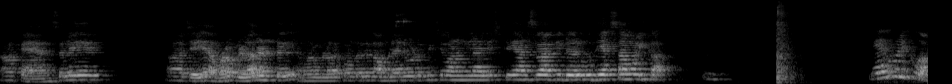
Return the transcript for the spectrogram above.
ആ ക്യാൻസൽ ആ ചെയ്യാം. നമ്മുടെ പിള്ളേരുണ്ട്. നമ്മുടെ പിള്ളേരെ കൊണ്ട് ഒരു കംപ്ലൈന്റ് കൊടുപ്പിച്ച് വേണമെങ്കിൽ ആ ലിസ്റ്റ് ക്യാൻസൽ ആക്കിയിട്ട് ഒരു പുതിയ എക്സാം വിളിക്കാം. വേഗം വിളിക്കുവാ?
